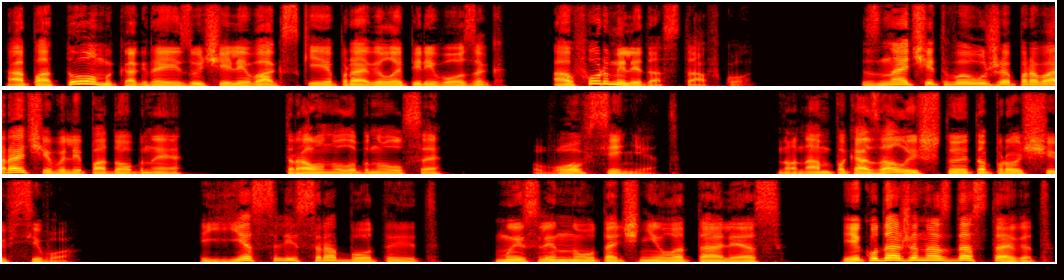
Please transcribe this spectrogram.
а потом, когда изучили вакские правила перевозок, оформили доставку. Значит, вы уже проворачивали подобное? Траун улыбнулся. «Вовсе нет. Но нам показалось, что это проще всего». «Если сработает», — мысленно уточнила Талиас. «И куда же нас доставят?»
